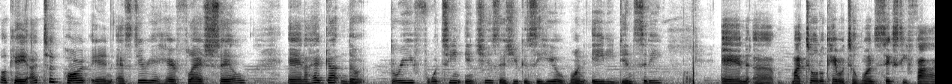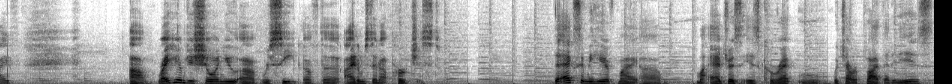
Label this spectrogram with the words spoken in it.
Okay, I took part in Asteria Hair Flash Sale and I had gotten the 3 14 inches as you can see here 180 density. And uh, my total came up to 165 um, right here I'm just showing you a receipt of the items that I purchased. They're asking me here if my um, my address is correct which I replied that it is.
